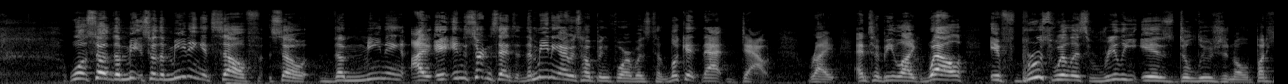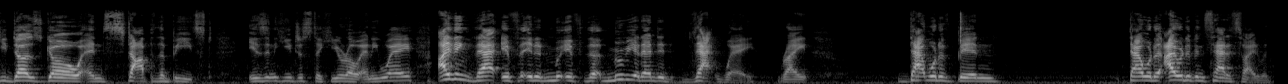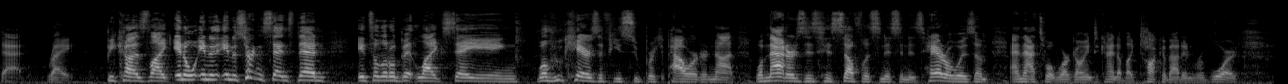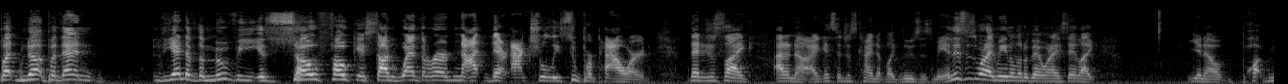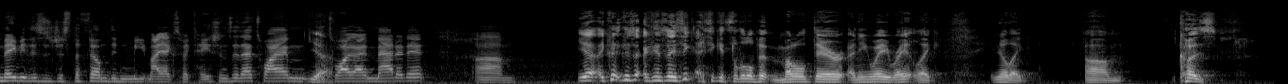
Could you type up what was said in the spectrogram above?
well, so the so the meaning itself, so the meaning I, in a certain sense, the meaning I was hoping for was to look at that doubt, right, and to be like, well, if Bruce Willis really is delusional, but he does go and stop the Beast. Isn't he just a hero anyway? I think that if it had, if the movie had ended that way, right, that would have been that would I would have been satisfied with that, right? Because like in a, in a in a certain sense, then it's a little bit like saying, well, who cares if he's super powered or not? What matters is his selflessness and his heroism, and that's what we're going to kind of like talk about in reward. But no, but then the end of the movie is so focused on whether or not they're actually super powered that it just like I don't know. I guess it just kind of like loses me. And this is what I mean a little bit when I say like you know, maybe this is just the film didn't meet my expectations, and that's why I'm Yeah. that's why I'm mad at it. Um, Yeah, because because I think I think it's a little bit muddled there anyway, right? Like, you know, like, um, because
